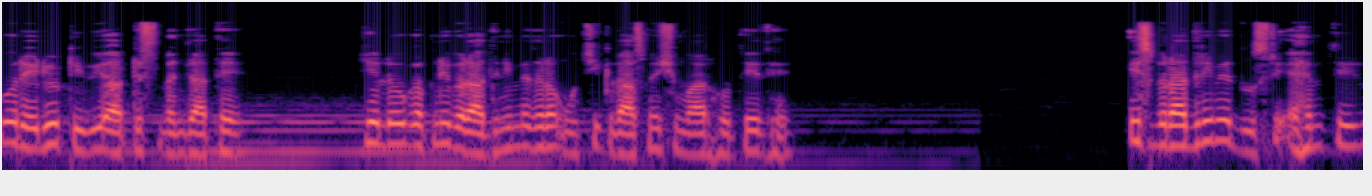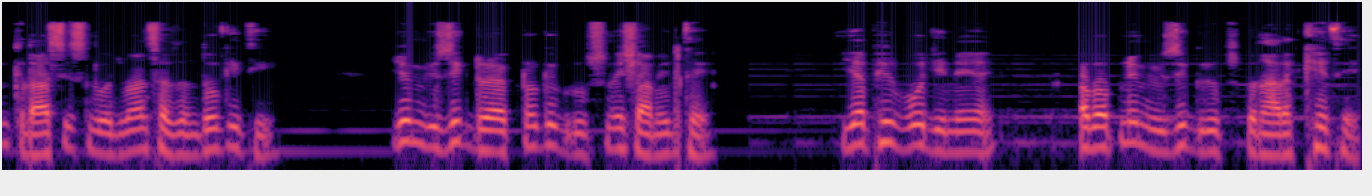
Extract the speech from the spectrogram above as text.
وہ ریڈیو، ٹی وی آرٹسٹ بن جاتے۔ یہ لوگ اپنی برادری میں ذرا اونچی کلاس میں شمار ہوتے تھے۔ اس برادری میں دوسری اہم ترین کلاس اس نوجوان سرزندوں کی تھی، جو میوزک ڈائریکٹروں کے گروپس میں شامل تھے، یا پھر وہ جنہیں اب اپنے میوزک گروپس بنا رکھے تھے۔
